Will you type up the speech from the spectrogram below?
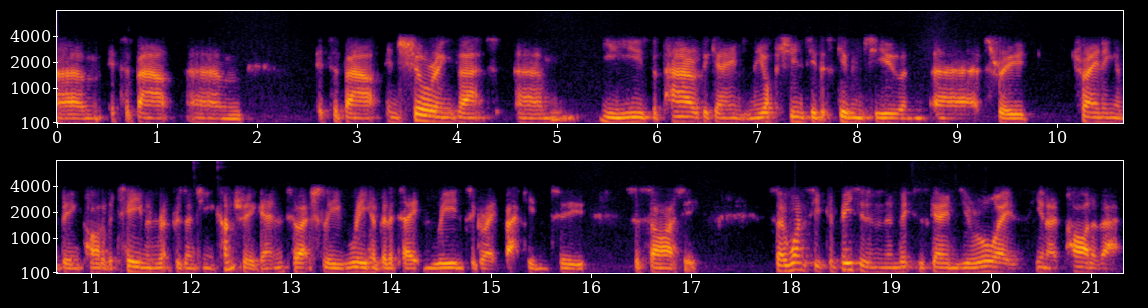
Um, it's about um, it's about ensuring that um, you use the power of the games and the opportunity that's given to you and uh, through training and being part of a team and representing your country again to actually rehabilitate and reintegrate back into society. So once you've competed in the Invictus Games, you're always, you know, part of that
